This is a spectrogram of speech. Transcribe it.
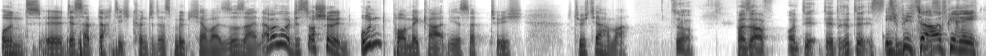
Und äh, deshalb dachte ich, könnte das möglicherweise so sein. Aber gut, ist doch schön. Und Paul McCartney ist natürlich, natürlich der Hammer. So, pass auf. Und der, der dritte ist. Ich bin so aufgeregt.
